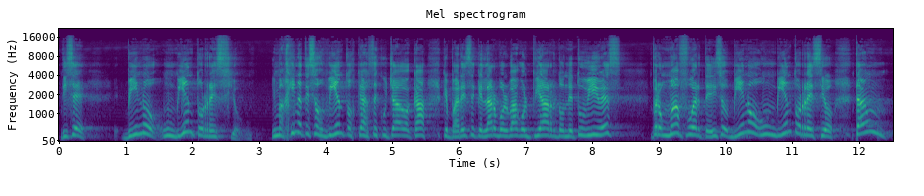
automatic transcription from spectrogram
Dice, vino un viento recio. Imagínate esos vientos que has escuchado acá, que parece que el árbol va a golpear donde tú vives, pero más fuerte. Dice, vino un viento recio tan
